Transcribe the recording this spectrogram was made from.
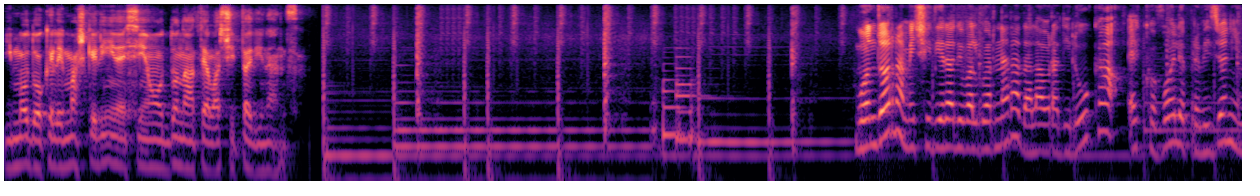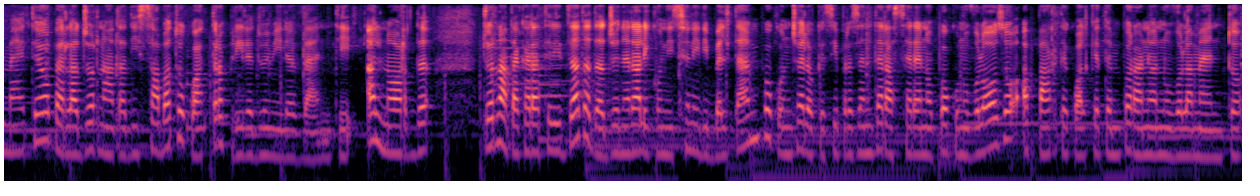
in modo che le mascherine siano donate alla cittadinanza. Buongiorno amici di Radio Valguarnera da Laura Di Luca, ecco voi le previsioni meteo per la giornata di sabato 4 aprile 2020. Al nord, giornata caratterizzata da generali condizioni di bel tempo con cielo che si presenterà sereno poco nuvoloso a parte qualche temporaneo annuvolamento,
